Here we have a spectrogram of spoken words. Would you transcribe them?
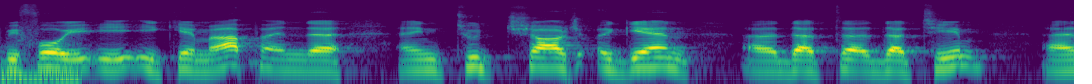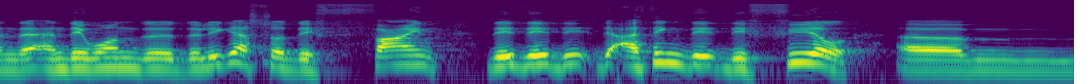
before he, he came up and uh, and to charge again uh, that that team. And and they won the, the Liga. So they find they, they, they I think they, they feel um,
